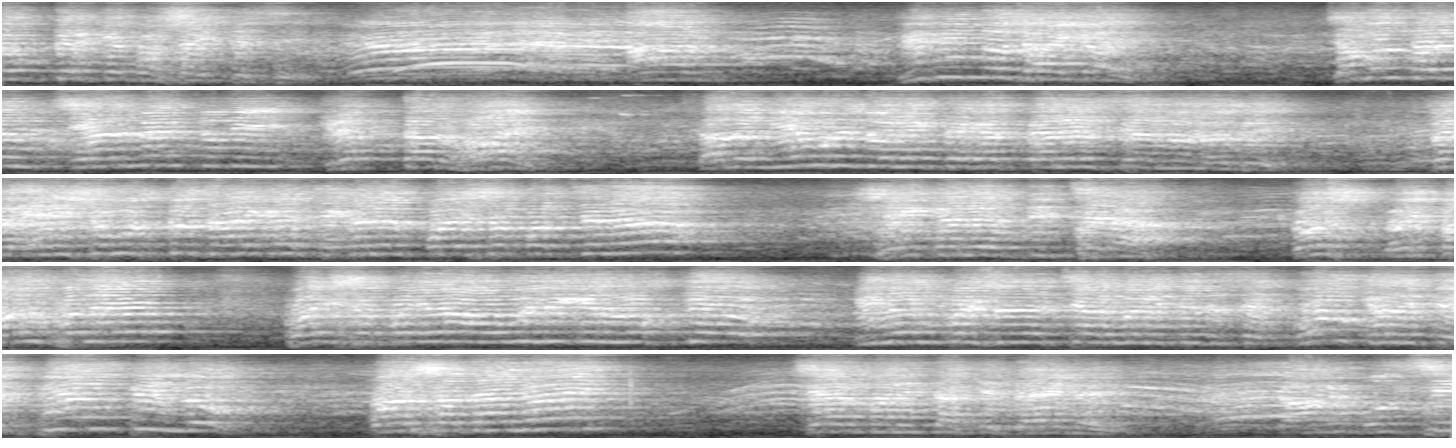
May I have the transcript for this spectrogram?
লোকদেরকে বসাইতেছে আর বিভিন্ন জায়গায় যেমন ধরেন চেয়ারম্যান যদি গ্রেপ্তার হয় তাহলে নিয়ম অনুযায়ী অনেক জায়গায় প্যানেল চেয়ারম্যান হবে তো এই সমস্ত জায়গায় যেখানে পয়সা পাচ্ছে না সেইখানে দিচ্ছে না দশ- ওই বাউফলে পয়সা পাইলে আওয়ামী লীগের লোককে ইউনিয়ন পরিষদের চেয়ারম্যান দিতেছে গোলখালিতে বিএনপির লোক পয়সা দেয় নাই চেয়ারম্যানই তাকে দেয় নাই। আমি বলছি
